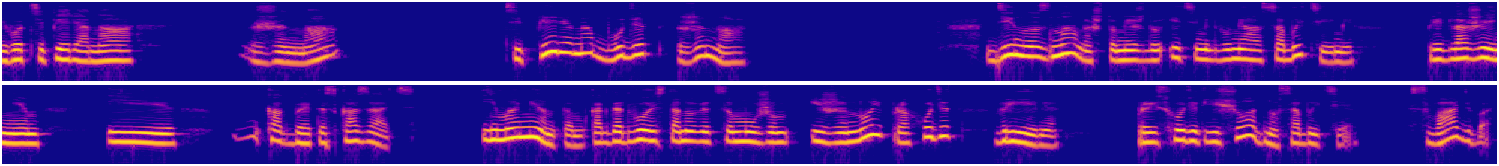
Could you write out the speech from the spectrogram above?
и вот теперь она жена. Теперь она будет жена. Дина знала, что между этими двумя событиями, предложением и, как бы это сказать, и моментом, когда двое становятся мужем и женой, проходит время. Происходит еще одно событие — свадьба.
